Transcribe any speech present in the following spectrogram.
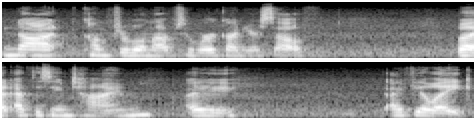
not comfortable enough to work on yourself. But at the same time, I I feel like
